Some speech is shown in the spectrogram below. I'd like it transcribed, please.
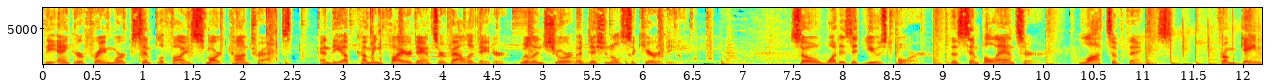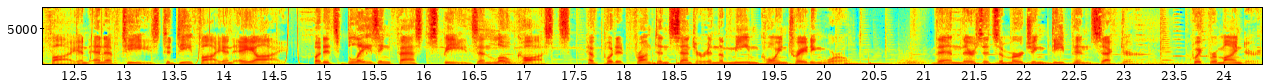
The Anchor framework simplifies smart contracts, and the upcoming FireDancer validator will ensure additional security. So what is it used for? The simple answer, lots of things. From GameFi and NFTs to DeFi and AI, but its blazing fast speeds and low costs have put it front and center in the meme coin trading world. Then there's its emerging DePIN sector. Quick reminder,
